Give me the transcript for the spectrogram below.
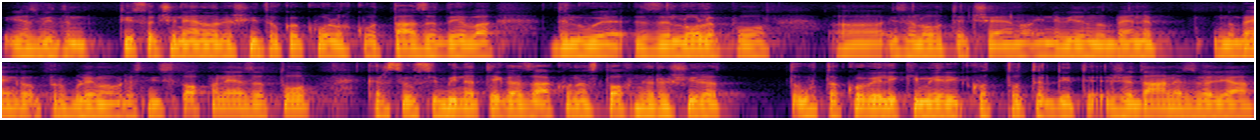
Jaz vidim tisoč in eno rešitev, kako lahko ta zadeva deluje zelo lepo, uh, zelo utečeno in ne vidim nobene, nobenega problema v resnici. Sploh pa ne zato, ker se vsebina tega zakona sploh ne razširja v tako veliki meri, kot to trdite. Že danes velja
